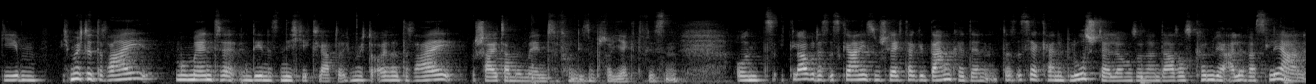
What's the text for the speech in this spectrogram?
gegeben, ich möchte drei Momente, in denen es nicht geklappt hat. Ich möchte eure drei Scheitermomente von diesem Projekt wissen. Und ich glaube, das ist gar nicht so ein schlechter Gedanke, denn das ist ja keine Bloßstellung, sondern daraus können wir alle was lernen.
